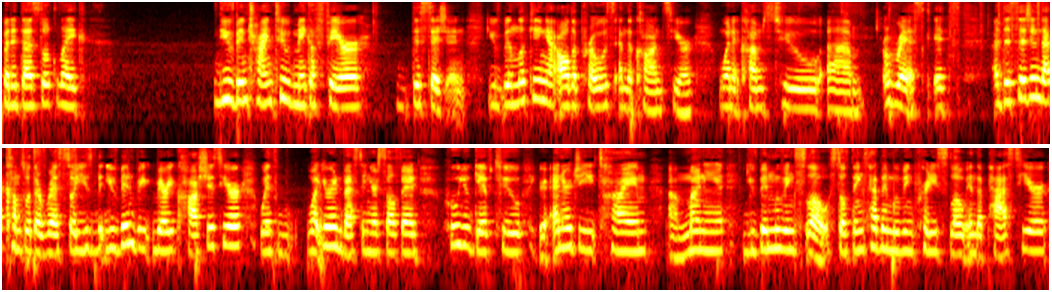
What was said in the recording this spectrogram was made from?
but it does look like you've been trying to make a fair decision. You've been looking at all the pros and the cons here when it comes to um, a risk. It's a decision that comes with a risk. So you've been, you've been very cautious here with what you're investing yourself in, who you give to, your energy, time, um, money. You've been moving slow. So things have been moving pretty slow in the past here.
